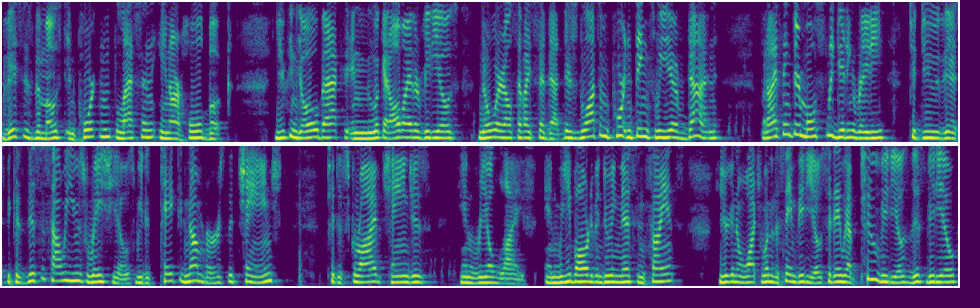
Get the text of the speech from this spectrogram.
this is the most important lesson in our whole book. You can go back and look at all my other videos. Nowhere else have I said that. There's lots of important things we have done, but I think they're mostly getting ready to do this because this is how we use ratios. We take numbers that change to describe changes in real life. And we've already been doing this in science. You're going to watch one of the same videos. Today we have two videos, this video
